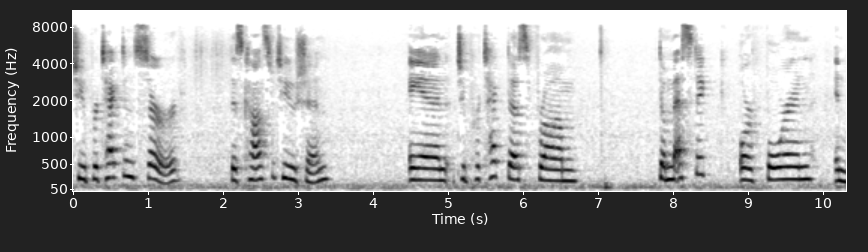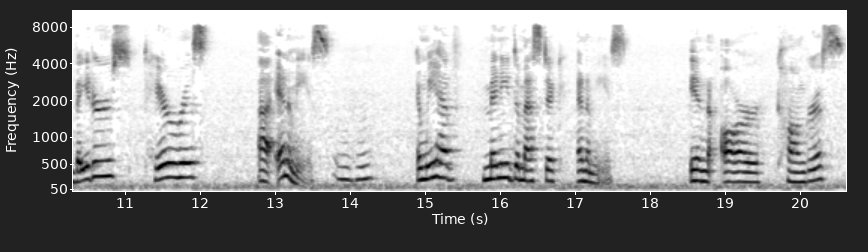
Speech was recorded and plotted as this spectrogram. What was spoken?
to protect and serve this Constitution and to protect us from domestic or foreign invaders, terrorists, uh, enemies. Mm-hmm. And we have many domestic enemies in our Congress,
